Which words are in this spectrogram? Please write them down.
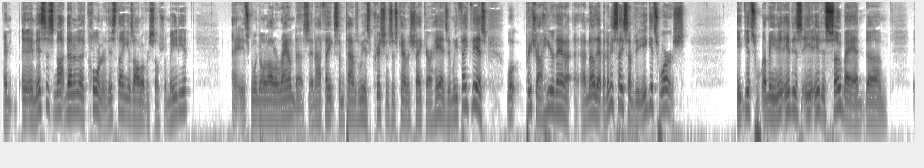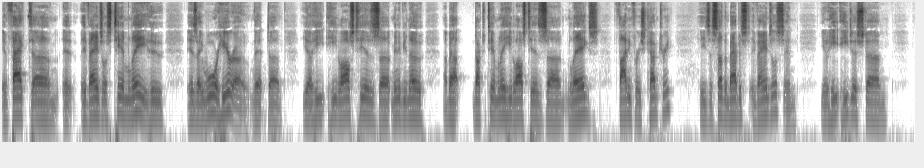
and and this is not done in a corner. This thing is all over social media, and it's going on all around us. And I think sometimes we as Christians just kind of shake our heads and we think this. Well, preacher, I hear that, I, I know that, but let me say something to you. It gets worse. It gets. I mean, it, it is. It, it is so bad. Um, in fact, um, evangelist Tim Lee, who is a war hero, that uh, you know he he lost his. Uh, many of you know about Dr. Tim Lee. He lost his uh, legs fighting for his country. He's a Southern Baptist evangelist, and you know he he just um,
